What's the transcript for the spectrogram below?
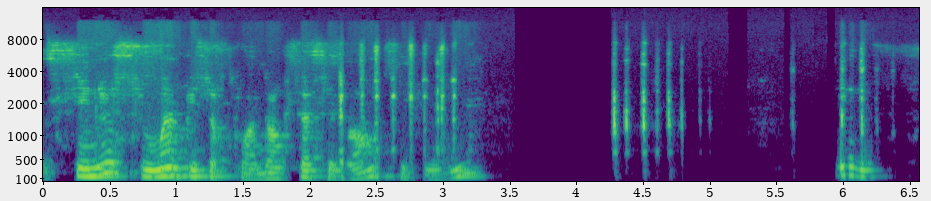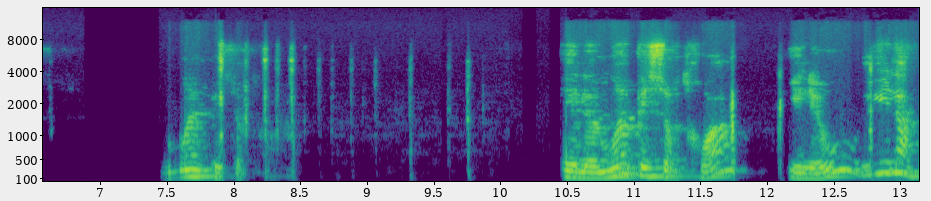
sinus moins pi sur 3. Donc ça, c'est bon, c'est. Sinus moins pi sur 3. Et le moins pi sur 3, il est où? Il est là.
